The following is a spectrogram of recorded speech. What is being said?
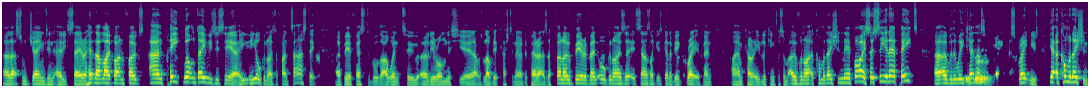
Uh, that's from James in Ericeira. Hit that like button, folks. And Pete Wilton Davies is here. He he organised a fantastic uh, beer festival that I went to earlier on this year. That was lovely at Castanheira de Pera. As a fellow beer event organizer, it sounds like it's going to be a great event. I am currently looking for some overnight accommodation nearby. So see you there, Pete, uh, over the weekend. That's great. That's great news. Yeah, accommodation.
